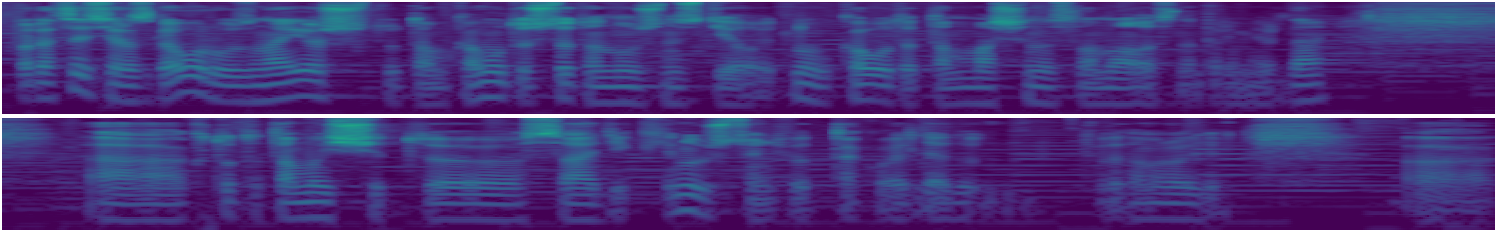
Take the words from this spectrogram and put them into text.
в процессе разговора узнаешь, что там кому-то что-то нужно сделать. Ну, у кого-то там машина сломалась, например, да, а, кто-то там ищет э, садик, ну, что-нибудь вот такое для, в этом роде. А,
